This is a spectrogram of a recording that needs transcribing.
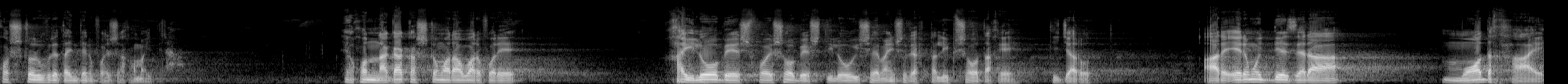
কষ্টর উপরে তাইন তাইন পয়সা কামাইতরা এখন নাগা কাস্টমার আওয়ার পরে খাইলেও বেশ, পয়সাও বেশ দিল ইসে মানুষের একটা লিপসাও থাকে তিজারত। আর এর মধ্যে যারা মদ খায়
